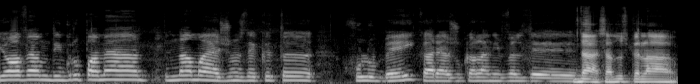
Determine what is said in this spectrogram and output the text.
Eu aveam din grupa mea, n-am mai ajuns decât uh, Hulubei, care a jucat la nivel de... Da, s-a dus pe la,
